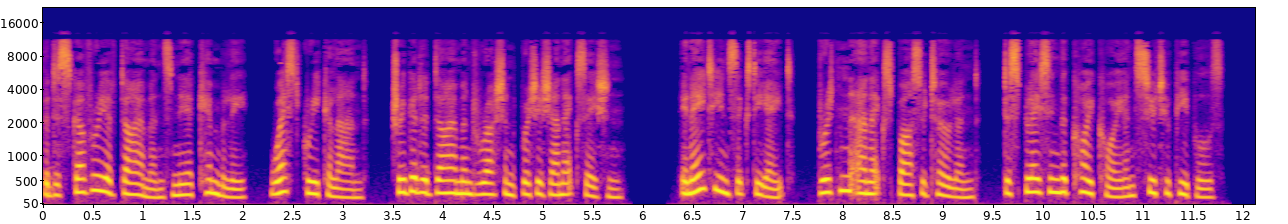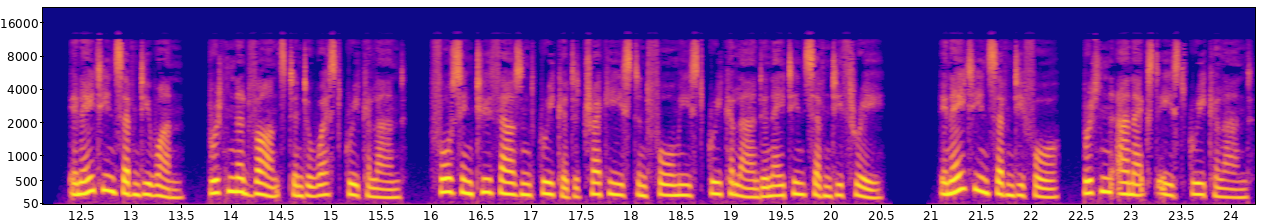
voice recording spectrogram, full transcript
the discovery of diamonds near Kimberley, West Griqualand, triggered a diamond rush and British annexation. In 1868, Britain annexed Basutoland, displacing the Khoikhoi and Sotho peoples. In 1871, Britain advanced into West Griqualand, forcing 2,000 Griqua to trek east and form East Griqualand in 1873. In 1874, Britain annexed East Griqualand.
